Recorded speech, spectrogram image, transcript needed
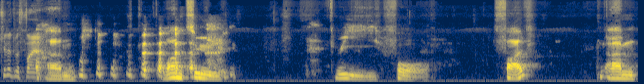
Kill it with fire. Um, one, two, three, four, five. Um,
